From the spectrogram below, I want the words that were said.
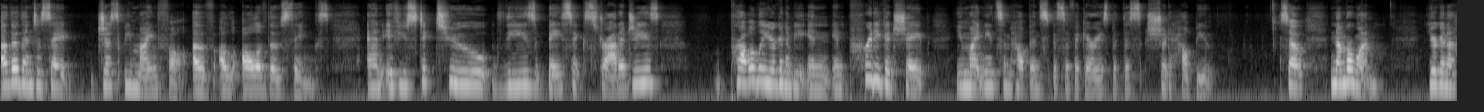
other than to say, just be mindful of all of those things. And if you stick to these basic strategies, probably you're to be in, in pretty good shape. You might need some help in specific areas, but this should help you. So, number one, you're going to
